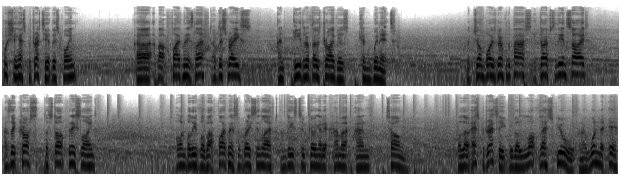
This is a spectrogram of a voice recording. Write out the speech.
pushing Espadretti at this point. Uh, about five minutes left of this race, and either of those drivers can win it. But John Boy is going for the pass. He dives to the inside as they cross the start finish line. Unbelievable, about five minutes of racing left and these two going at it hammer and tongue. Although Espadretti with a lot less fuel and I wonder if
